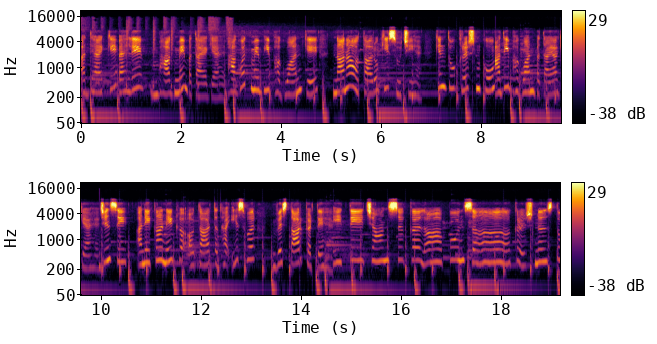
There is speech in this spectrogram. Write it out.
अध्याय के पहले भाग में बताया गया है। भागवत में भी भगवान के नाना अवतारों की सूची है, किंतु कृष्ण को आदि भगवान बताया गया है, जिनसे अनेकानेक अवतार तथा ईश्वर विस्तार करते हैं। इति चांस कला पुंस कृष्णस्तु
